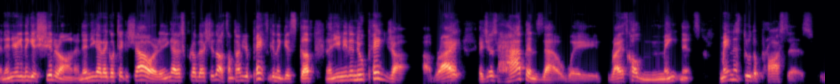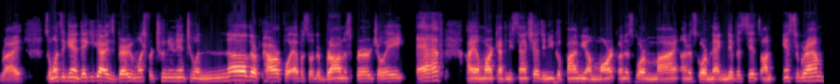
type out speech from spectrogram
and then you're gonna get shitted on, and then you gotta go take a shower, then you gotta scrub that shit out. Sometimes your paint's gonna get scuffed, and then you need a new paint job, right? It just happens that way, right? It's called maintenance maintenance through the process, right? So once again, thank you guys very much for tuning in to another powerful episode of Brown and Spiritual AF. I am Mark Anthony Sanchez, and you can find me on Mark underscore my underscore magnificence on Instagram.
